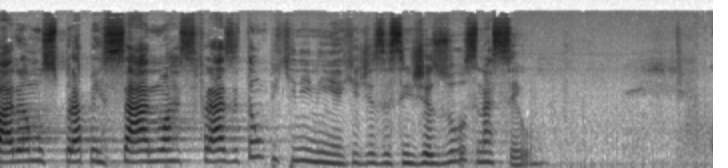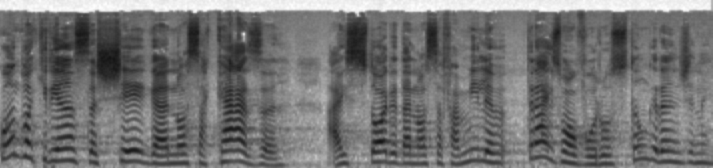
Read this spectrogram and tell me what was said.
paramos para pensar numa frase tão pequenininha que diz assim: Jesus nasceu. Quando uma criança chega à nossa casa, a história da nossa família traz um alvoroço tão grande, né?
